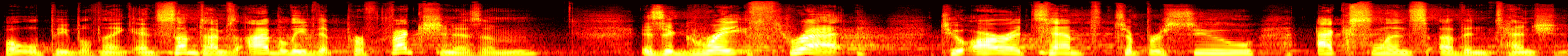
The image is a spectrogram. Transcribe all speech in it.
What will people think? And sometimes I believe that perfectionism is a great threat to our attempt to pursue excellence of intention.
